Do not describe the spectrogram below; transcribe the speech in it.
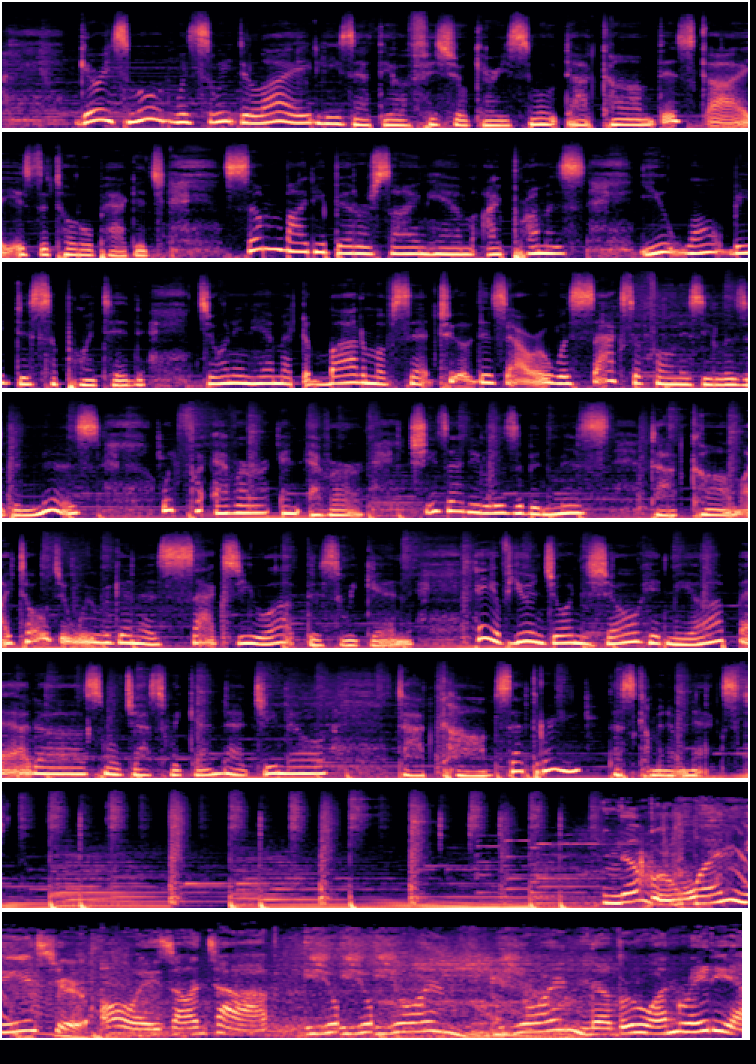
Gerry Smoot with Sweet Delight. He's at the official GerrySmoot.com. This guy is the total package. Somebody better sign him. I promise you won't be disappointed. Joining him at the bottom of set two of this hour was saxophonist Elizabeth Mis with Forever and Ever. She's at ElizabethMis.com. I told you we were going to sax you up this weekend. Hey, if you're enjoying the show, hit me up at uh, smoothjazzweekend at gmail.com. Set three, that's coming up next. Number one means you're always on top. You're, you're, you're number one radio.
